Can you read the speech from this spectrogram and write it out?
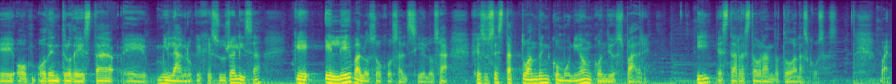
eh, o, dentro de este milagro que Jesús realiza, que eleva los ojos al cielo. O sea, Jesús está actuando en comunión con Dios Padre y está restaurando todas las cosas. Bueno,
